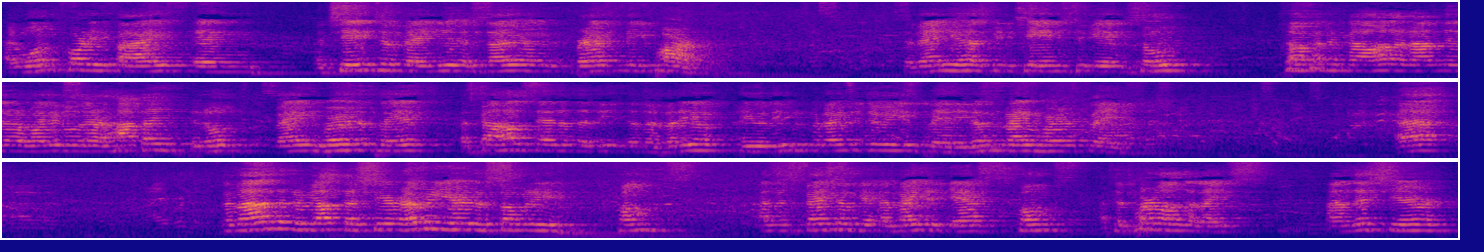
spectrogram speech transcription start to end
at 1.45 in a change of venue. It's now in Breffni Park. The venue has been changed again. So, talking to Cathal and Andy there a while ago, they're happy. They don't mind where they play. As Cathal said in the, in the video, he would even go down to Dewey and play. He doesn't mind where it's played. Uh, the man that we got this year, every year there's somebody comes as a special invited guest comes to turn on the lights. And this year,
